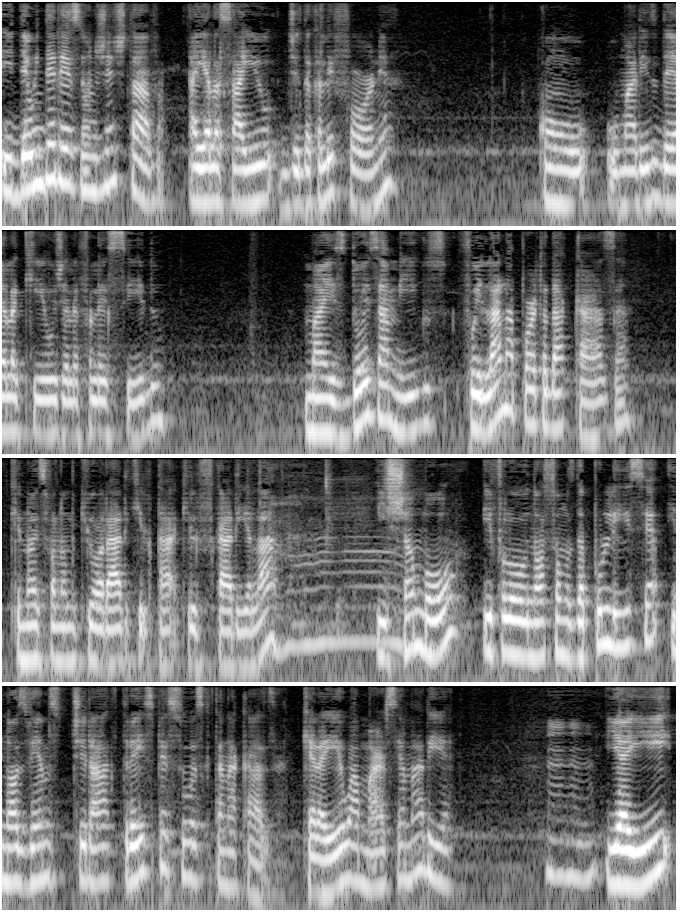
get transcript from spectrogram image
e deu o endereço de onde a gente estava. Aí ela saiu de da Califórnia com o, o marido dela, que hoje ela é falecido, mais dois amigos, foi lá na porta da casa, que nós falamos que o horário que ele, tá, que ele ficaria lá, e chamou e falou, nós somos da polícia e nós viemos tirar três pessoas que estão na casa, que era eu, a Márcia e a Maria. Uhum. E aí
